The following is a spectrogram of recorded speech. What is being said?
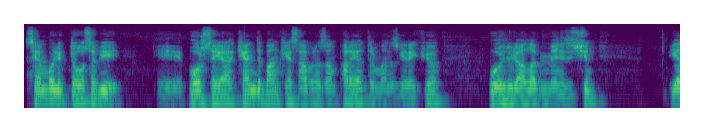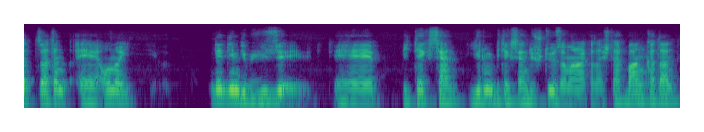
sembolik de olsa bir e, borsaya kendi banka hesabınızdan para yatırmanız gerekiyor. Bu ödülü alabilmeniz için. Ya zaten e, onu dediğim gibi 100 e, Bitexen 20 Bitexen düştüğü zaman arkadaşlar bankadan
